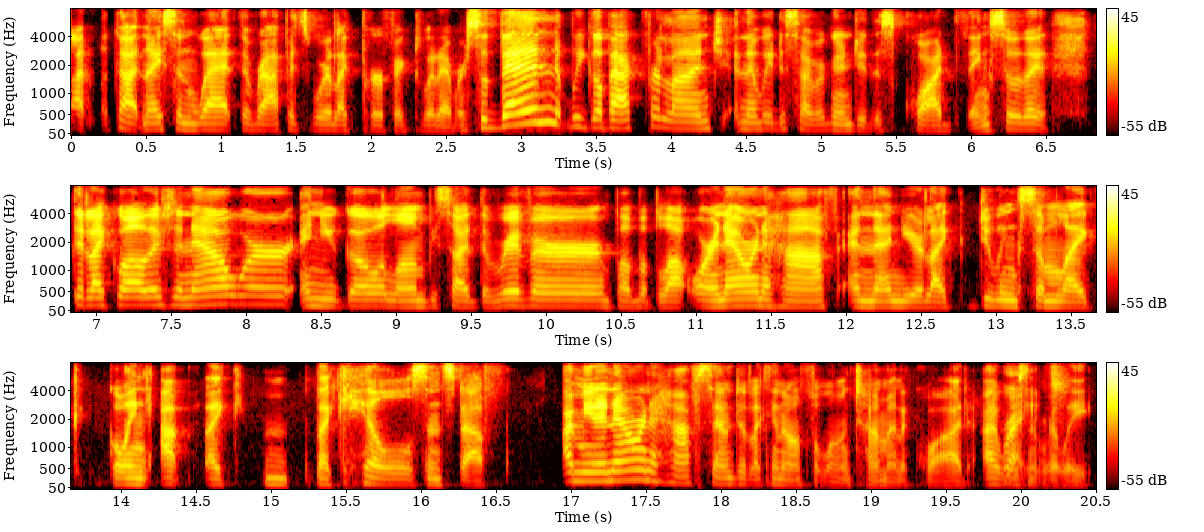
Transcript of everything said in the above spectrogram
Got got nice and wet. The rapids were like perfect, whatever. So then we go back for lunch and then we decide we're gonna do this quad thing. So they they're like, well, there's an hour and you go along beside the river, blah blah blah, or an hour and a half, and then you're like doing some like going up like like hills and stuff. I mean, an hour and a half sounded like an awful long time on a quad. I wasn't Right. really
